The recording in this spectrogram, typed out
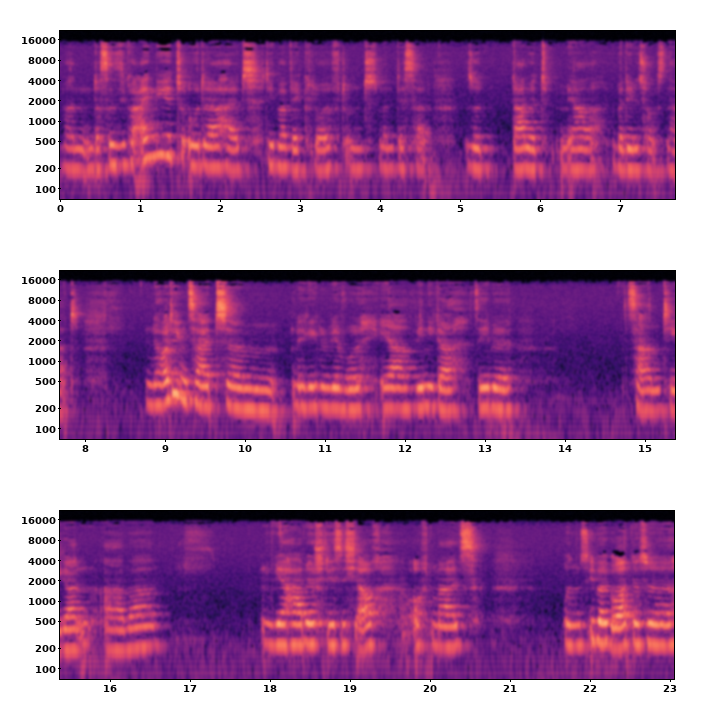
man das Risiko eingeht oder halt lieber wegläuft und man deshalb also damit mehr Überlebenschancen hat. In der heutigen Zeit ähm, begegnen wir wohl eher weniger Säbelzahntigern, aber wir haben ja schließlich auch oftmals uns übergeordnete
